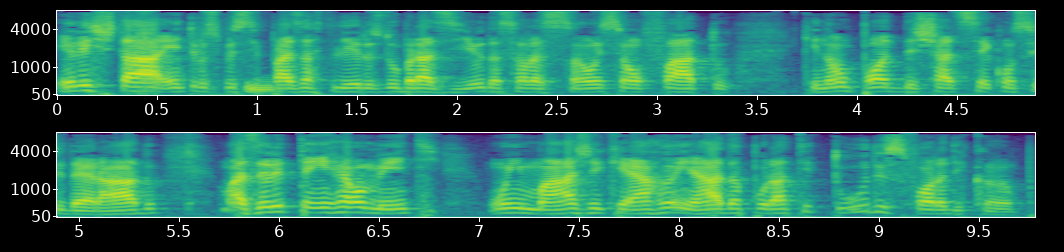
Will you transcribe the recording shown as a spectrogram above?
Ele está entre os principais artilheiros do Brasil, da seleção. Isso é um fato que não pode deixar de ser considerado. Mas ele tem realmente uma imagem que é arranhada por atitudes fora de campo.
